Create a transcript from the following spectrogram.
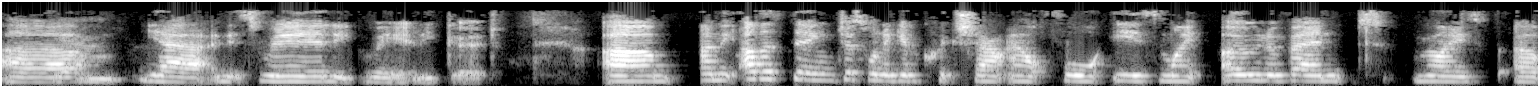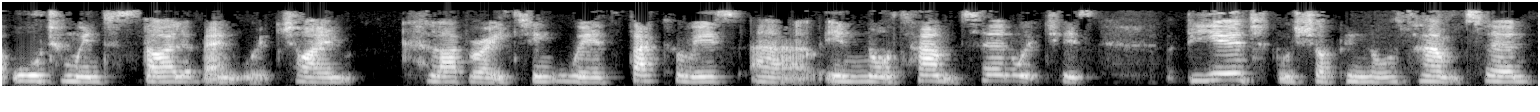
Um, yeah. and it's really, really good. Um, and the other thing, just want to give a quick shout out for is my own event, my uh, autumn winter style event, which I'm collaborating with Thackeray's uh, in Northampton, which is a beautiful shop in Northampton.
